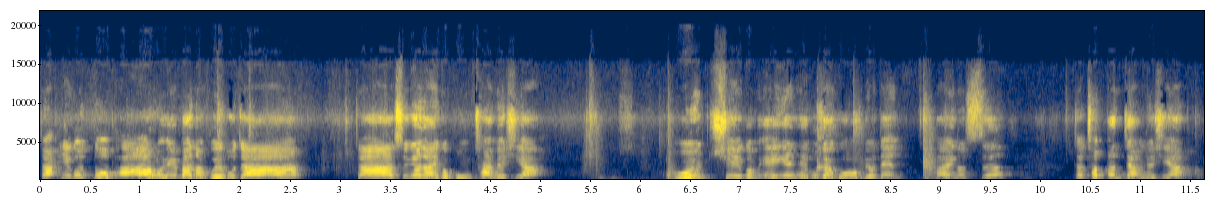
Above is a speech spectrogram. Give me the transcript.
자, 이것도 바로 일반항 구해보자. 자, 승현아 이거 공차 몇이야? 옳지. 그럼 AN 해보자고. 몇 N? 마이너스? 자, 첫 번째 항 몇이야?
